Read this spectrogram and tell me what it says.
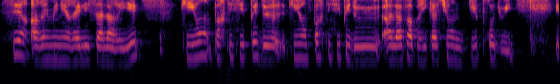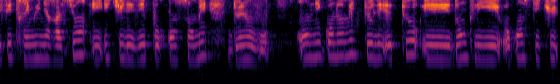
sert à rémunérer les salariés qui ont participé de, qui ont participé à la fabrication du produit. Et cette rémunération est utilisée pour consommer de nouveau. En économie, tout est donc lié au constitut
